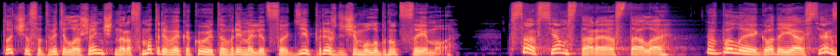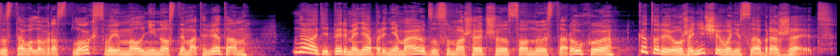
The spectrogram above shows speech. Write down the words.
Тотчас ответила женщина, рассматривая какое-то время лицо Ди, прежде чем улыбнуться ему. Совсем старая стала. В былые годы я всех заставала врасплох своим молниеносным ответом, ну а теперь меня принимают за сумасшедшую сонную старуху, которая уже ничего не соображает.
